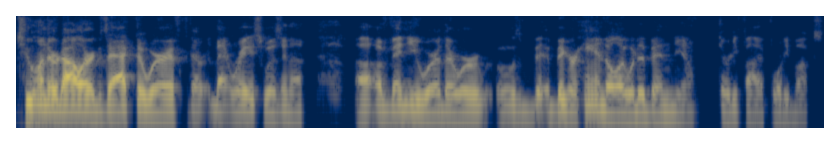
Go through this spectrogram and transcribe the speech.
two hundred dollar exacta. Where if there, that race was in a uh, a venue where there were it was bi- bigger handle, it would have been you know 35, 40 bucks.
